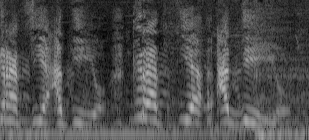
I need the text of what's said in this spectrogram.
Grazie a Dio! Grazie a Dio!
